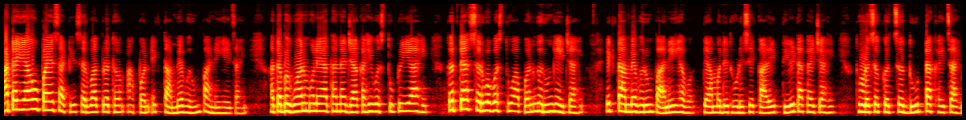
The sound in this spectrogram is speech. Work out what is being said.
आता या उपायासाठी सर्वात प्रथम आपण एक तांब्या भरून पाणी घ्यायचं आहे. आता भगवान भोलेनाथांना ज्या काही वस्तू प्रिय आहे तर त्या सर्व वस्तू आपण घरून घ्यायच्या आहे. एक तांब्या भरून पाणी घ्यावं. त्यामध्ये थोडेसे काळे तीळ टाकायचे आहे. थोडंसं कच्चं दूध टाकायचं आहे.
